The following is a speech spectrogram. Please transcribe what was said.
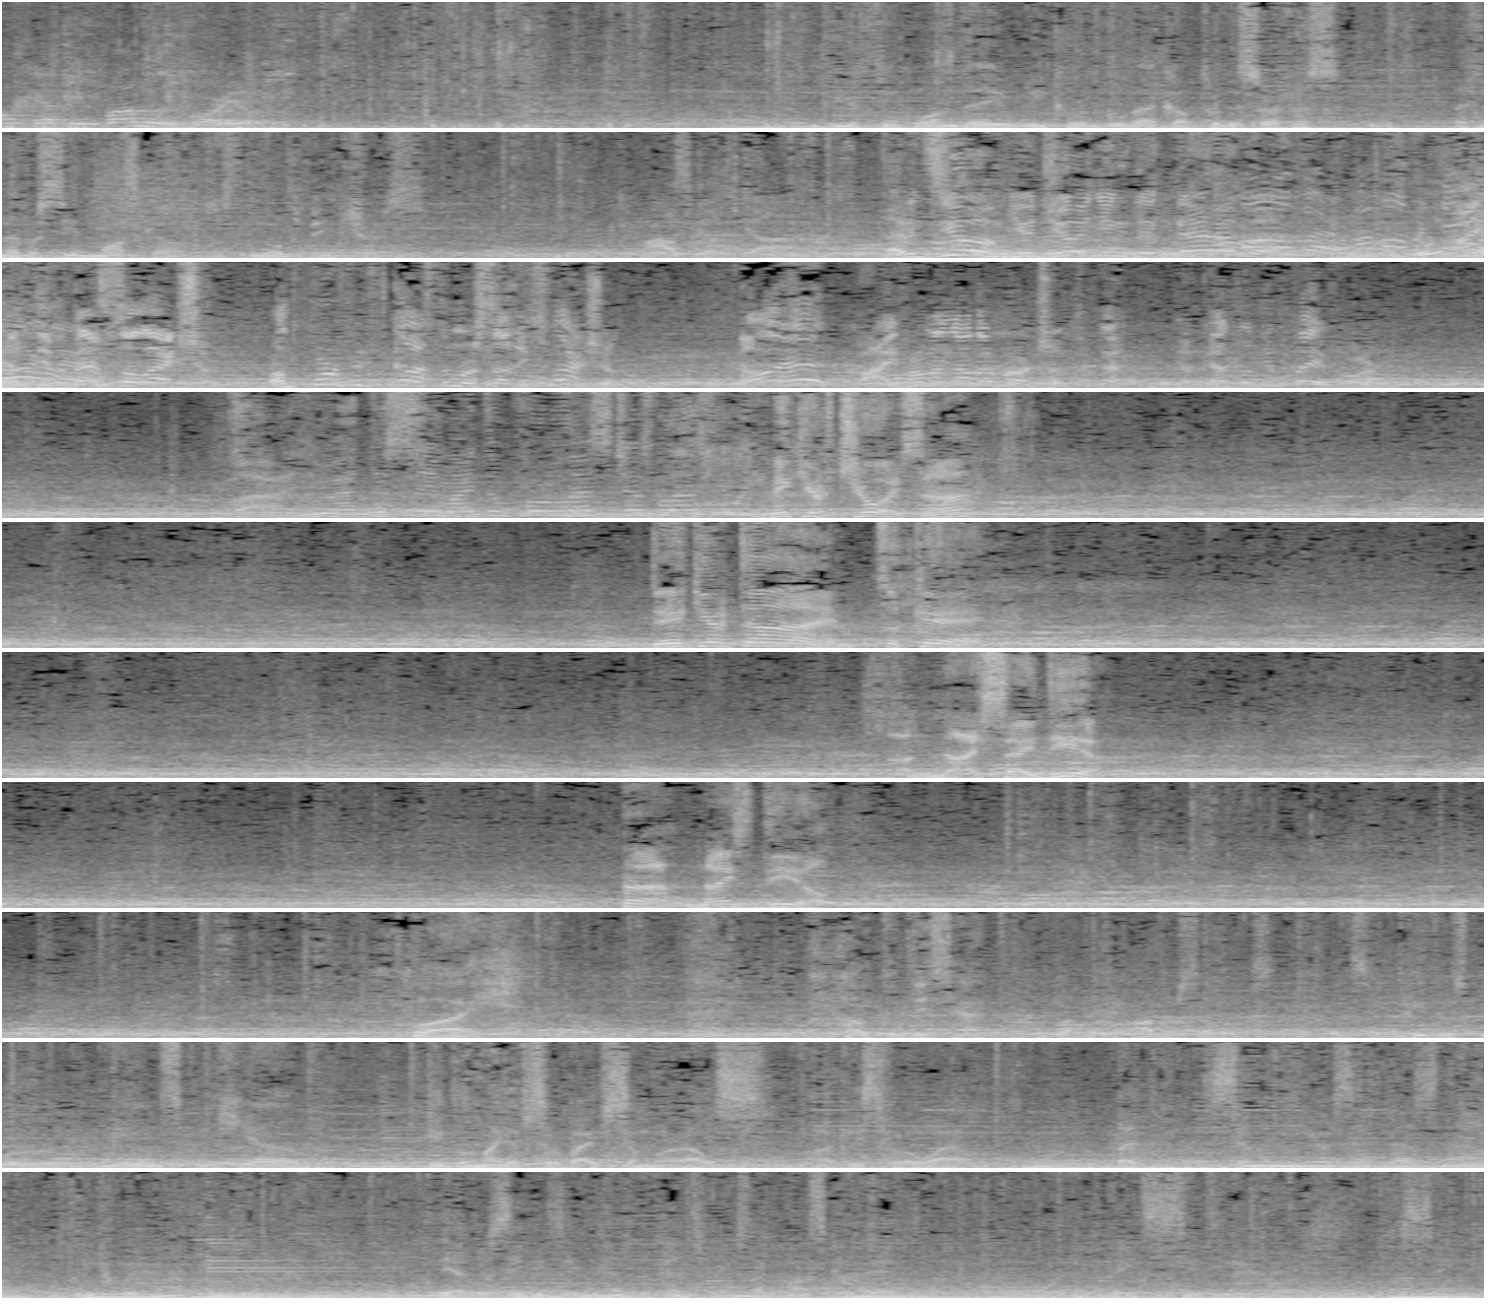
It's a fun, happy family for you. Do you think one day we could go back up to the surface? I've never seen Moscow, just the old pictures. Moscow's gone. Artyom, you joining the caravan? I have the best selection on perfect customer satisfaction. Go ahead, buy from another merchant. You get what you pay for. You had the same item for less just last week. Make your choice, huh? Take your time. It's okay. A nice idea. Huh, nice deal. Why? How could this happen? There are other cities. St. Petersburg, Minsk, Kiev. People might have survived somewhere else, or at least for a while. But so many years have passed now, we've heard nothing from them. The other cities even have defense rings like Moscow did. What a great city it was. The same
